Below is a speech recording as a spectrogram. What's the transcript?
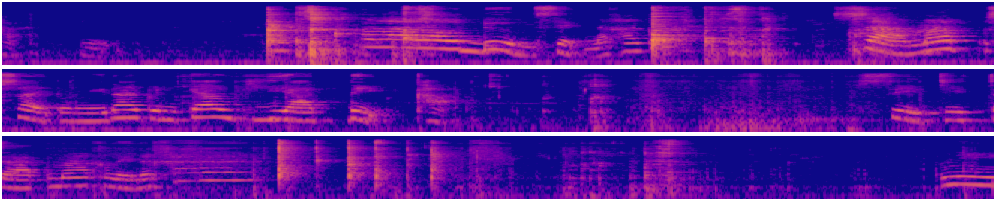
ค่ะนี่เวลาเราดื่มเสร็จนะคะก็สามารถใส่ตรงนี้ได้เป็นแก้วเกียติค่ะ สีจีจัดมากเลยนะคะ นี่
